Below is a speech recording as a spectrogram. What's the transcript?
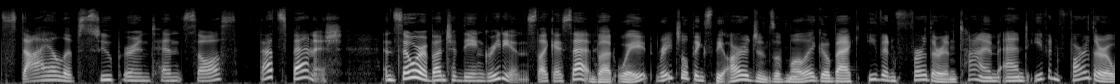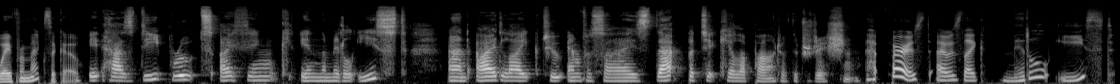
style of super intense sauce, that's Spanish. And so are a bunch of the ingredients, like I said. But wait, Rachel thinks the origins of mole go back even further in time and even farther away from Mexico. It has deep roots, I think, in the Middle East. And I'd like to emphasize that particular part of the tradition. At first, I was like, Middle East?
